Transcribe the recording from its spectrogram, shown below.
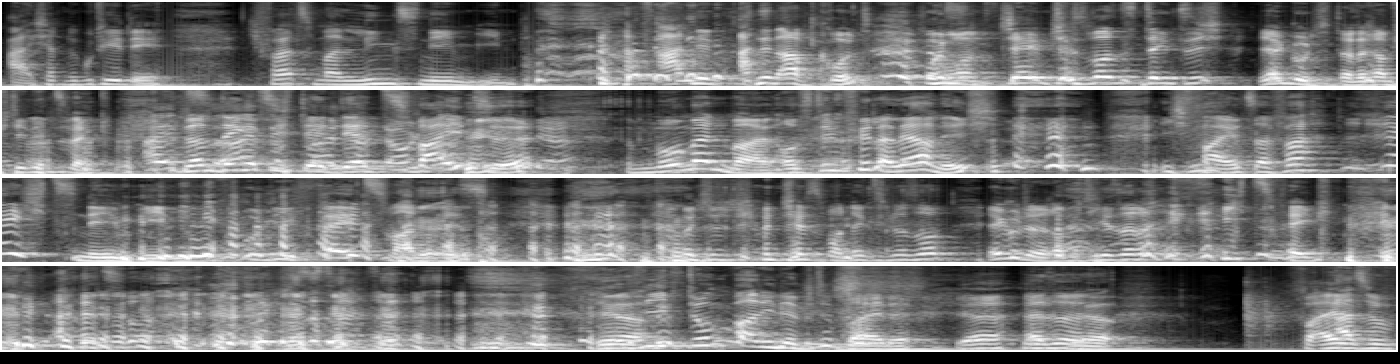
ah, ich habe eine gute Idee. Ich fahre jetzt mal links neben ihn. an, den, an den Abgrund. Und James James Bond denkt sich, ja gut, dann ramm ich den jetzt weg. Eins dann denkt sich der, der. Zweite, Moment mal, aus dem Fehler lerne ich. Ich fahre jetzt einfach rechts neben ihn, wo die Felswand ist. Und, und James Bond denkt sich nur so, ja gut, dann ramm ich die jetzt einfach rechts weg. Also, Ja. wie dumm waren die denn bitte beide? Ja, Also, Ja. Vor allem, also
